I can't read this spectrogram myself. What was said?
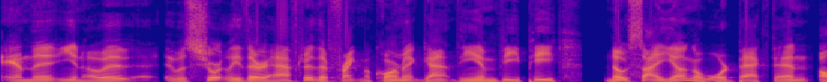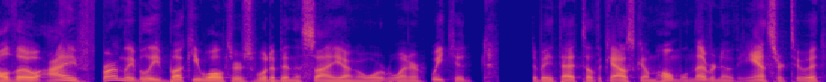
And then, you know, it, it was shortly thereafter that Frank McCormick got the MVP. No Cy Young award back then, although I firmly believe Bucky Walters would have been the Cy Young award winner. We could debate that till the cows come home. We'll never know the answer to it.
